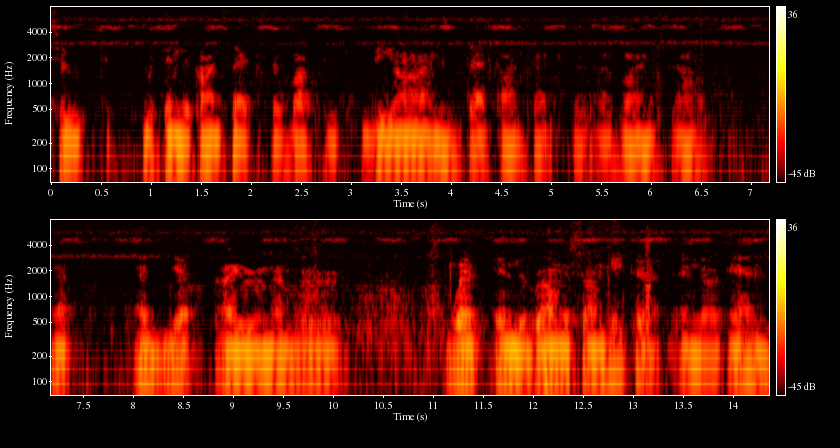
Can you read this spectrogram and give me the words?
to, to, within the context of bhakti, beyond that context of, of. And, and yet I remember when in the Brahma Samhita in the end,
